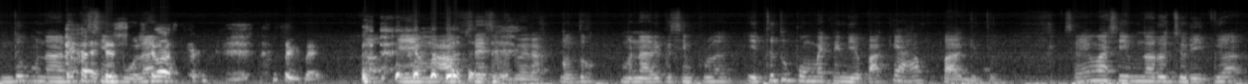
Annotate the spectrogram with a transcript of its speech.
untuk menarik kesimpulan. Naik. eh, maaf saya sebut merek untuk menarik kesimpulan itu tuh pomade yang dia pakai apa gitu. Saya masih menaruh curiga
